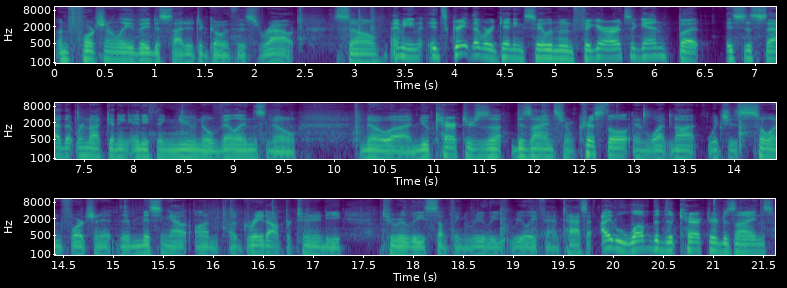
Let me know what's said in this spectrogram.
Unfortunately, they decided to go this route. So, I mean, it's great that we're getting Sailor Moon Figuarts again, but it's just sad that we're not getting anything new, no villains, no no uh, new character des- designs from Crystal and whatnot, which is so unfortunate. They're missing out on a great opportunity to release something really, really fantastic. I love the, the character designs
